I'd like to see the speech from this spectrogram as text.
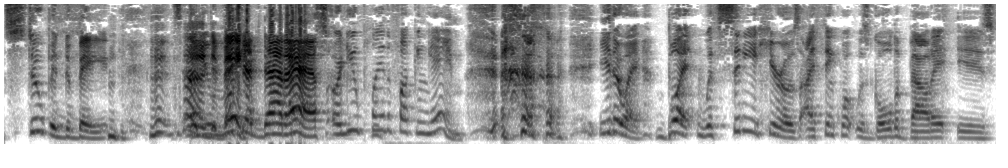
stupid debate. it's not a you debate. look at that ass, or do you play the fucking game? Either way, but with City of Heroes, I think what was gold about it is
